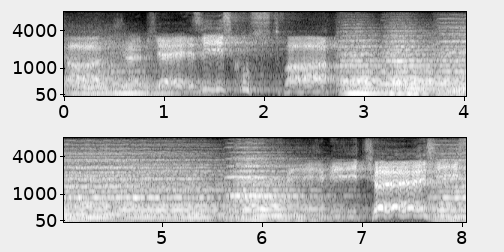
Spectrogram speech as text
targem Jesis custva primi cesis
